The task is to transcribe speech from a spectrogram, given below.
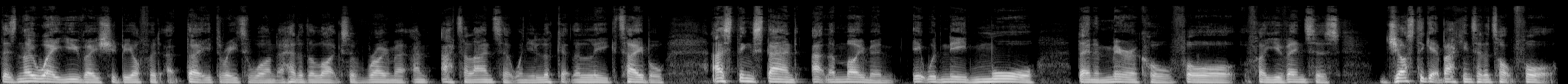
there's no way Juve should be offered at 33 to 1 ahead of the likes of Roma and Atalanta when you look at the league table. As things stand at the moment, it would need more than a miracle for for Juventus just to get back into the top 4.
